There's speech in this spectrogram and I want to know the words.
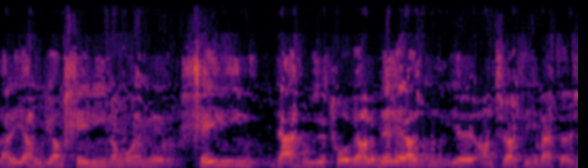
برای یهودیان خیلی اینا مهمه. خیلی این ده روز توبه حالا بغیر از اون یه آنتراکتی که وسطش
